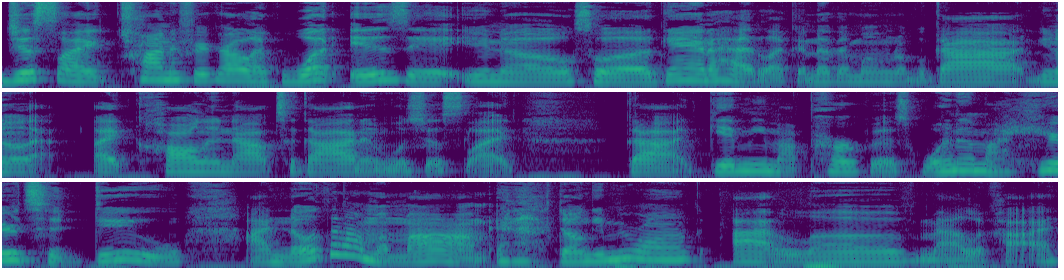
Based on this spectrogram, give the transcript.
just like trying to figure out like what is it, you know. So again, I had like another moment of God, you know, like calling out to God and was just like, God, give me my purpose. What am I here to do? I know that I'm a mom, and don't get me wrong, I love Malachi.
